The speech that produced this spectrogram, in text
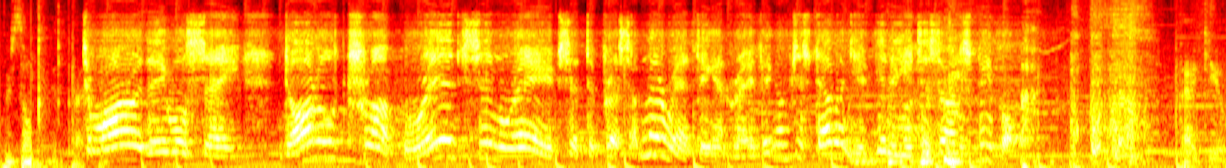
there's no the press. Tomorrow they will say Donald Trump rants and raves at the press. I'm not ranting and raving. I'm just telling you, you know, you're dishonest people. Thank you.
